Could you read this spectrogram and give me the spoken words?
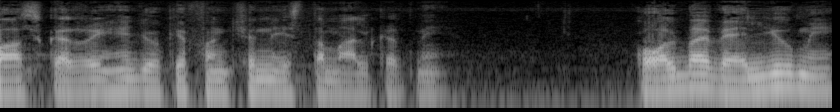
پاس کر رہے ہیں جو کہ فنکشن نے استعمال کرنے ہیں کال بائی ویلیو میں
